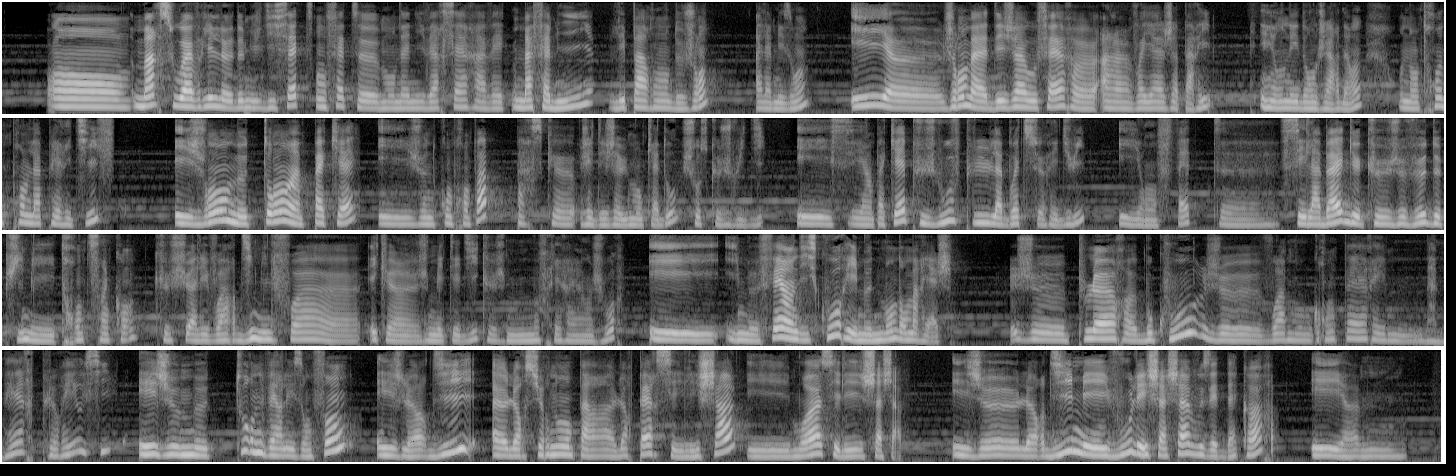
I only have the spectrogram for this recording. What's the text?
En mars ou avril 2017, on fête euh, mon anniversaire avec ma famille, les parents de Jean à la maison. Et euh, Jean m'a déjà offert euh, un voyage à Paris. Et on est dans le jardin, on est en train de prendre l'apéritif. Et Jean me tend un paquet et je ne comprends pas parce que j'ai déjà eu mon cadeau, chose que je lui dis. Et c'est un paquet, plus je l'ouvre, plus la boîte se réduit. Et en fait, euh, c'est la bague que je veux depuis mes 35 ans, que je suis allée voir 10 000 fois euh, et que je m'étais dit que je m'offrirais un jour. Et il me fait un discours et il me demande en mariage. Je pleure beaucoup, je vois mon grand-père et ma mère pleurer aussi. Et je me tourne vers les enfants et je leur dis, euh, leur surnom par leur père c'est les chats et moi c'est les chachas. Et je leur dis, mais vous, les chachas, vous êtes d'accord et, euh,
